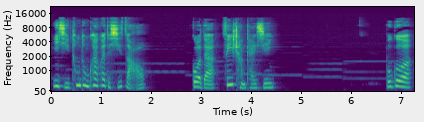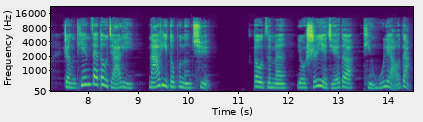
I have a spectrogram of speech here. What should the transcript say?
一起痛痛快快的洗澡，过得非常开心。不过，整天在豆荚里，哪里都不能去。豆子们有时也觉得挺无聊的。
